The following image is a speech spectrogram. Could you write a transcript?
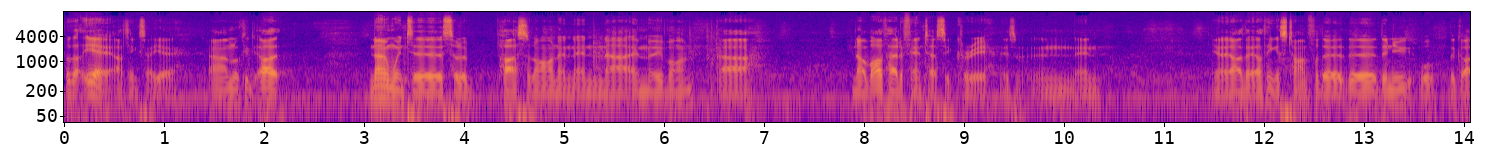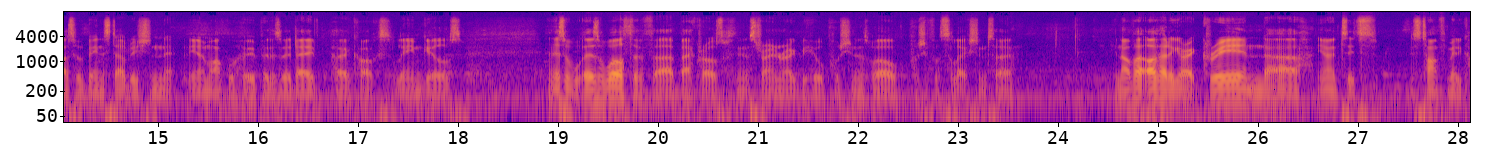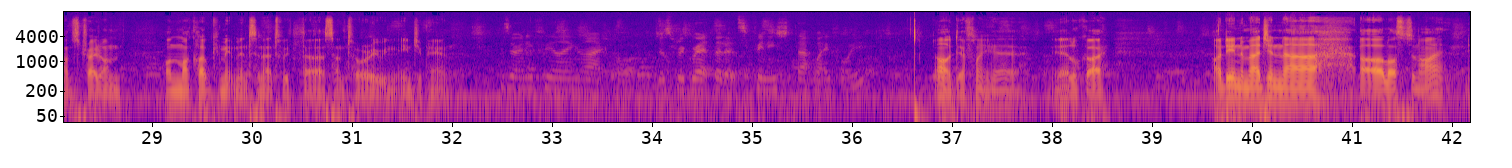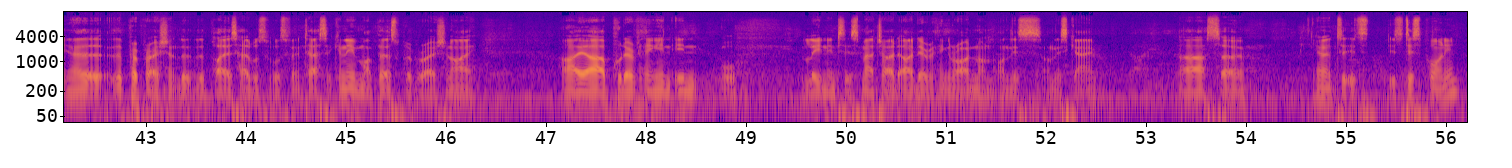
Look, yeah, I think so. Yeah. Um, look, uh, knowing when to sort of pass it on and and, uh, and move on. Uh, you know, I've, I've, had a fantastic career, and, and you know, I, th- I, think it's time for the, the, the new well, the guys who have been established, and you know, Michael Hooper, there's a Dave Pococks, Liam Gills, and there's a there's a wealth of uh, back rows within Australian rugby who are pushing as well, pushing for selection. So, you know, I've, I've had a great career, and uh, you know, it's, it's it's time for me to concentrate on on my club commitments, and that's with uh, Suntory in, in Japan. Is there any feeling like, or just regret that it's finished that way for you? Oh, definitely, yeah, yeah. Look, I. I didn't imagine uh, I lost tonight. You know, the, the preparation that the players had was, was fantastic, and even my personal preparation. I I uh, put everything in, in well, leading into this match. I, I had everything riding on, on this on this game. Uh, so, you know, it's, it's, it's disappointing,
